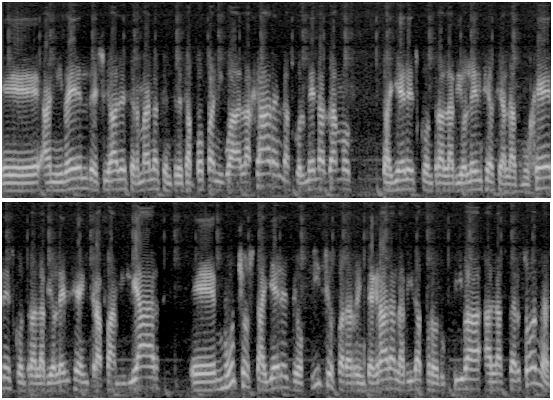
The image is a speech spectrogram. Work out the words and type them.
eh, a nivel de ciudades hermanas entre Zapopan y Guadalajara. En las colmenas damos talleres contra la violencia hacia las mujeres, contra la violencia intrafamiliar, eh, muchos talleres de oficios para reintegrar a la vida productiva a las personas.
